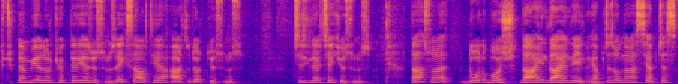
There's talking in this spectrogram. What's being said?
Küçükten büyüğe doğru kökleri yazıyorsunuz. Eksi 6'ya artı 4 diyorsunuz. Çizgiler çekiyorsunuz. Daha sonra dolu boş, dahil dahil değil yapacağız. Da nasıl yapacağız?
